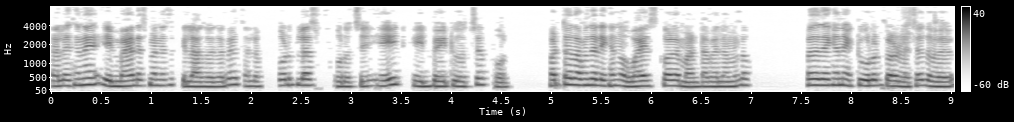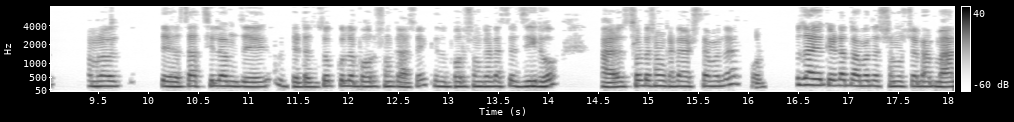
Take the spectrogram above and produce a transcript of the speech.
তাহলে এখানে এই মাইনাস মাইনাস প্লাস হয়ে যাবে। তাহলে ফোর প্লাস ফোর হচ্ছে এইট এইট বাই টু হচ্ছে ফোর অর্থাৎ আমাদের এখানে ওয়াই স্কোয়ারের মানটা পেলাম হলো অর্থাৎ এখানে একটু উলট তবে আমরা চাচ্ছিলাম যে যেটা যোগ করলে বড় সংখ্যা আসে, কিন্তু বড় সংখ্যাটা আসছে জিরো আর ছোট সংখ্যাটা আসছে আমাদের ফোর তো যাই হোক, এটা তো আমাদের সমস্যা না মান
